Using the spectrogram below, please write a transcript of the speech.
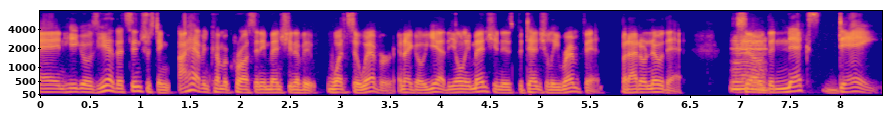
And he goes, Yeah, that's interesting. I haven't come across any mention of it whatsoever. And I go, Yeah, the only mention is potentially Remphan, but I don't know that. So Mm. the next day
